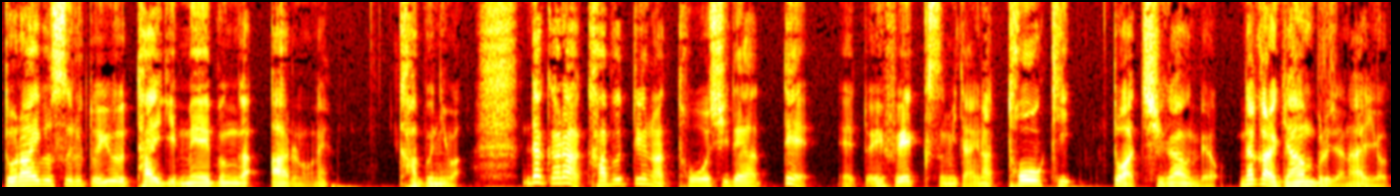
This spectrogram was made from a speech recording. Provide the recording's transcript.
ドライブするという大義名分があるのね。株には。だから株っていうのは投資であって、えっと、FX みたいな投機とは違うんだよ。だからギャンブルじゃないよっ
